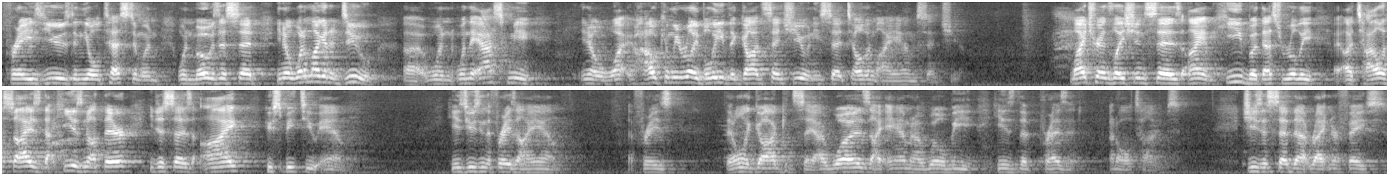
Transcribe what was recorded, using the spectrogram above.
phrase used in the Old Testament when, when Moses said, You know, what am I going to do uh, when, when they ask me, you know, why, how can we really believe that God sent you? And he said, Tell them I am sent you. My translation says, I am he, but that's really italicized, that he is not there. He just says, I who speak to you am. He's using the phrase I am. That phrase that only God can say, I was, I am, and I will be. He is the present at all times. Jesus said that right in her face.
